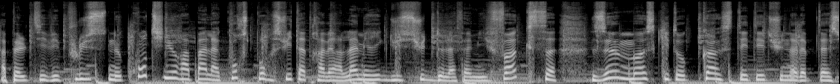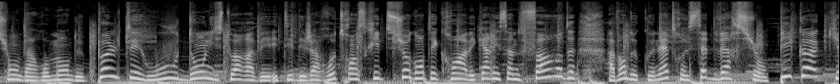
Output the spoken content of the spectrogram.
Apple TV Plus ne continuera pas la course-poursuite à travers l'Amérique du Sud de la famille Fox. The Mosquito Coast était une adaptation d'un roman de Paul Theroux, dont l'histoire avait été déjà retranscrite sur grand écran avec Harrison Ford avant de connaître cette version. Peacock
